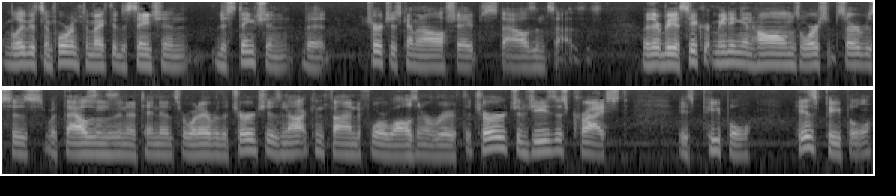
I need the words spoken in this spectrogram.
I believe it's important to make the distinction distinction that churches come in all shapes, styles, and sizes. Whether it be a secret meeting in homes, worship services with thousands in attendance, or whatever, the church is not confined to four walls and a roof. The church of Jesus Christ is people, His people,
